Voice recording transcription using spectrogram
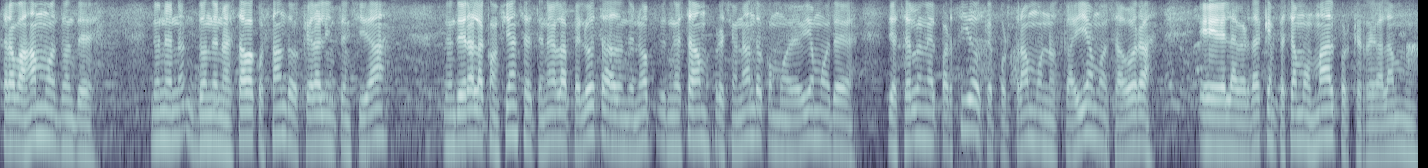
Trabajamos donde, donde, donde nos estaba costando, que era la intensidad, donde era la confianza de tener la pelota, donde no, no estábamos presionando como debíamos de, de, hacerlo en el partido, que por tramos nos caíamos. Ahora, eh, la verdad que empezamos mal porque regalamos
